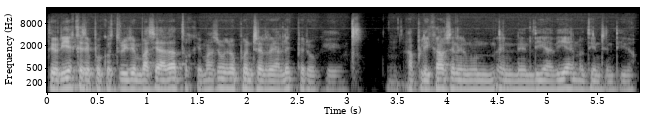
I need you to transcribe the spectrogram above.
teorías que se pueden construir en base a datos que más o menos pueden ser reales, pero que aplicados en el, en el día a día no tienen sentido.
